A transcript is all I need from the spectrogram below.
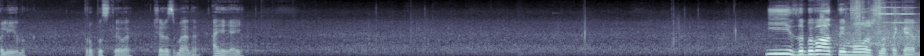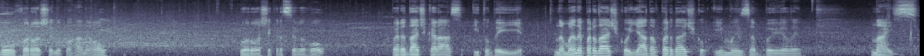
блін, пропустили через мене. Ай-яй-яй. І забивати можна таке. Був хороший, непоганий гол. Хороший, красивий гол. Передачка раз і туди її. На мене передачку, я дав передачку, і ми забили. Найс.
